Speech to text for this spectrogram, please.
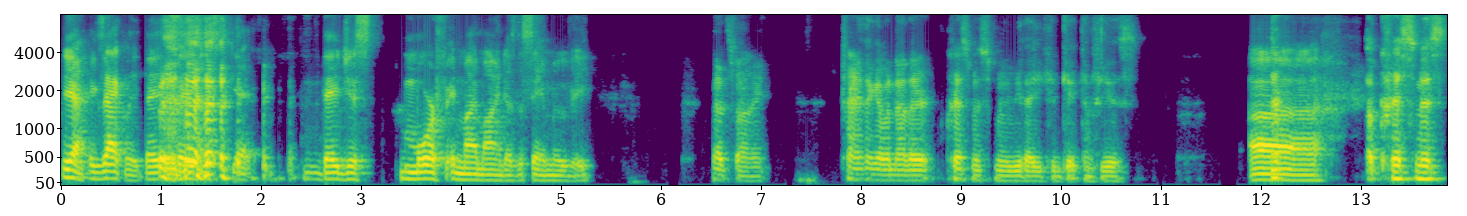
yeah, exactly. They they just get they just morph in my mind as the same movie. That's funny. I'm trying to think of another Christmas movie that you could get confused. Uh, a Christmas,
